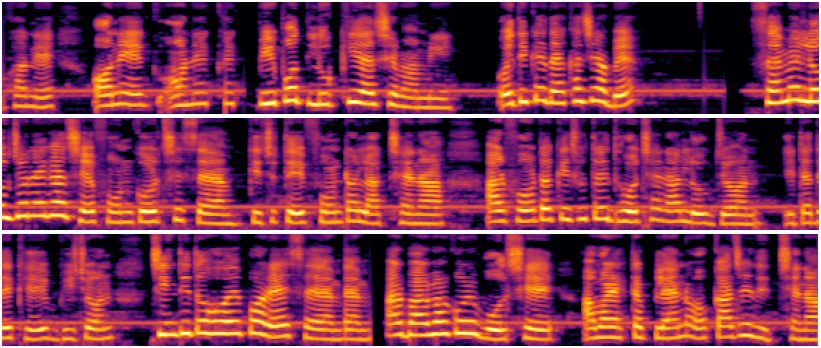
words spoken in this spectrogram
ওখানে অনেক অনেক বিপদ লুকিয়ে আছে মামি। ওইদিকে দেখা যাবে স্যামের লোকজনের কাছে ফোন করছে স্যাম, কিছুতেই ফোনটা লাগছে না আর ফোনটা কিছুতেই ধরছে না লোকজন। এটা দেখে ভীষণ চিন্তিত হয়ে পড়ে স্যাম। আর বারবার করে বলছে, আমার একটা প্ল্যানও কাজে দিচ্ছে না।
